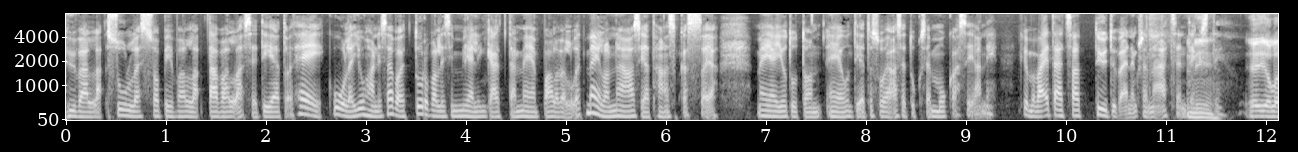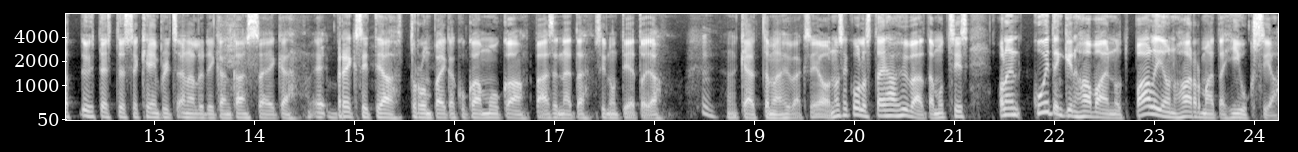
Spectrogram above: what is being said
hyvällä, sulle sopivalla tavalla se tieto, että hei, kuule Juhani, sä voit turvallisin mielin käyttää meidän palvelua, että meillä on nämä asiat hanskassa ja meidän jutut on EUn tietosuoja-asetuksen mukaisia, niin kyllä mä väitän, että sä oot tyytyväinen, kun sä näet sen tekstin. Niin. Ei olla yhteistyössä Cambridge Analytican kanssa, eikä Brexit ja Trump eikä kukaan muukaan pääse näitä sinun tietoja mm. käyttämään hyväksi. Joo, no se kuulostaa ihan hyvältä, mutta siis olen kuitenkin havainnut paljon harmaita hiuksia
